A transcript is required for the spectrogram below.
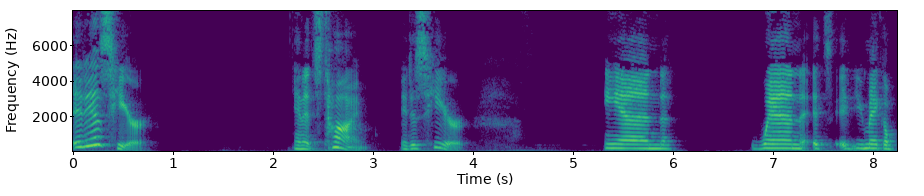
it is here. And it's time. It is here. And when it's it, you make a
